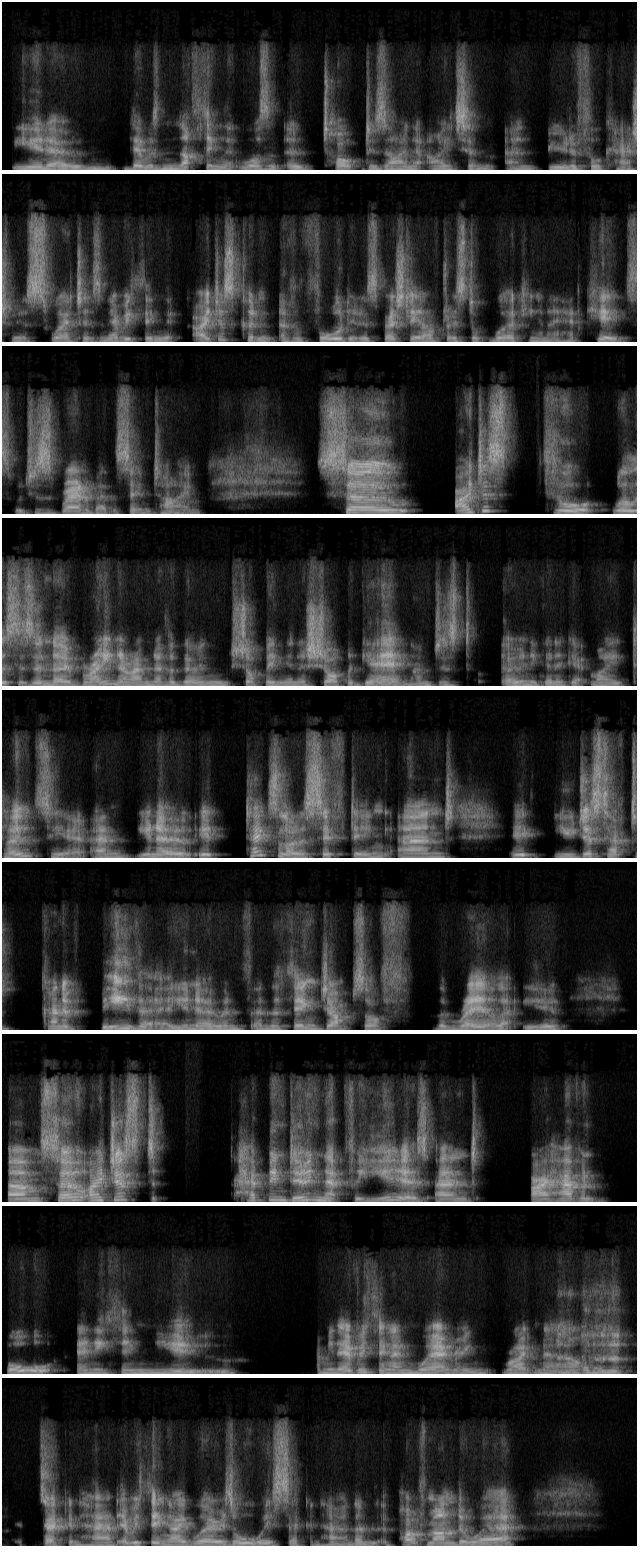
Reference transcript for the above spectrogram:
you know there was nothing that wasn't a top designer item and beautiful cashmere sweaters and everything that i just couldn't have afforded especially after i stopped working and i had kids which is around about the same time so i just thought, well, this is a no brainer. I'm never going shopping in a shop again. I'm just only going to get my clothes here. And, you know, it takes a lot of sifting and it, you just have to kind of be there, you know, and, and the thing jumps off the rail at you. Um, so I just have been doing that for years and I haven't bought anything new. I mean, everything I'm wearing right now is secondhand. Everything I wear is always secondhand. And apart from underwear,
